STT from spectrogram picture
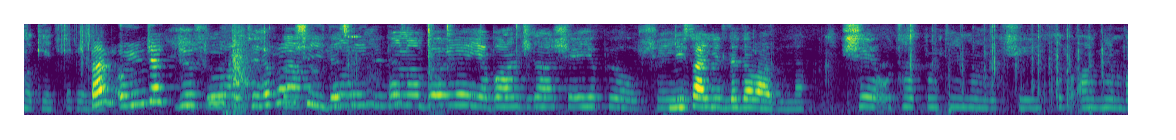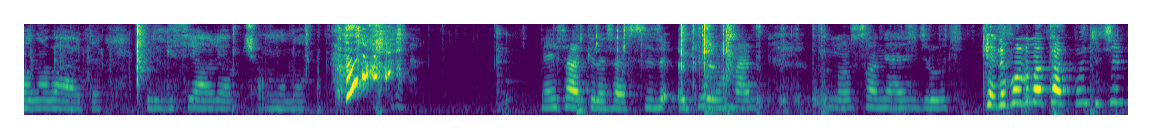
pakette benim. Ben oyuncak diyorsunuz da telefon şeyi bunu, deseydiniz. bunu böyle yabancılar şey yapıyor. Şey, Nisan 7'de de var bundan. şey o takma tema şeyi annem bana verdi. Bilgisayar yapacağım onu. Neyse arkadaşlar sizi öpüyorum ben. Bundan sonra Angel'ı telefonuma takmak için.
